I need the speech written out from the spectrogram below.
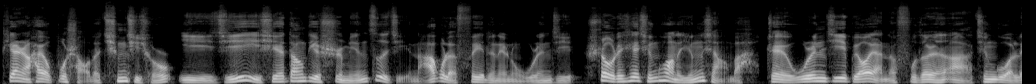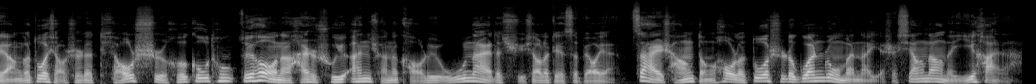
天上还有不少的氢气球，以及一些当地市民自己拿过来飞的那种无人机。受这些情况的影响吧，这无人机表演的负责人啊，经过两个多小时的调试和沟通，最后呢，还是出于安全的考虑，无奈的取消了这次表演。在场等候了多时的观众们呢，也是相当的遗憾啊。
